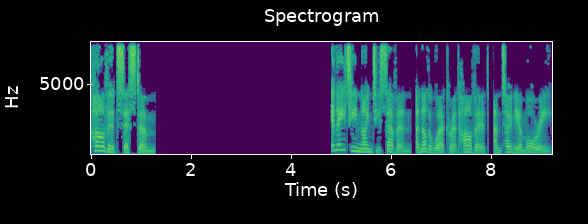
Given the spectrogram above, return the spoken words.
Harvard system In 1897, another worker at Harvard, Antonia Maury,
